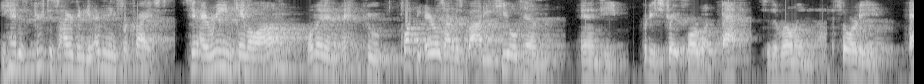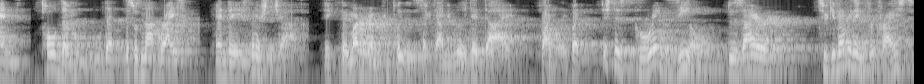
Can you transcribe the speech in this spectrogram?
He had this great desire to give everything for Christ. St. Irene came along, woman and, who plucked the arrows out of his body, healed him, and he pretty straightforward went back to the Roman uh, authority and told them that this was not right, and they finished the job. They, they martyred him completely the second time. He really did die finally. But just this great zeal, desire to give everything for Christ.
